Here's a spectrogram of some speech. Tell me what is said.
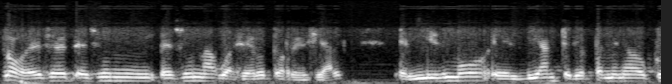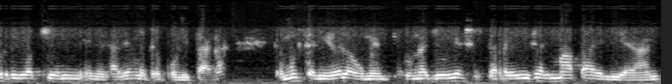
No, es, es, un, es un aguacero torrencial. El mismo, el día anterior también ha ocurrido aquí en, el área metropolitana. Hemos tenido el aumento de una lluvia. Si usted revisa el mapa del IEDAN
